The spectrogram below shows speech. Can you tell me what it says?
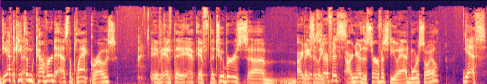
Do you have to keep them covered as the plant grows? If, if the if, the tubers uh, Are near the surface? are near the surface, do you add more soil? Yes,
